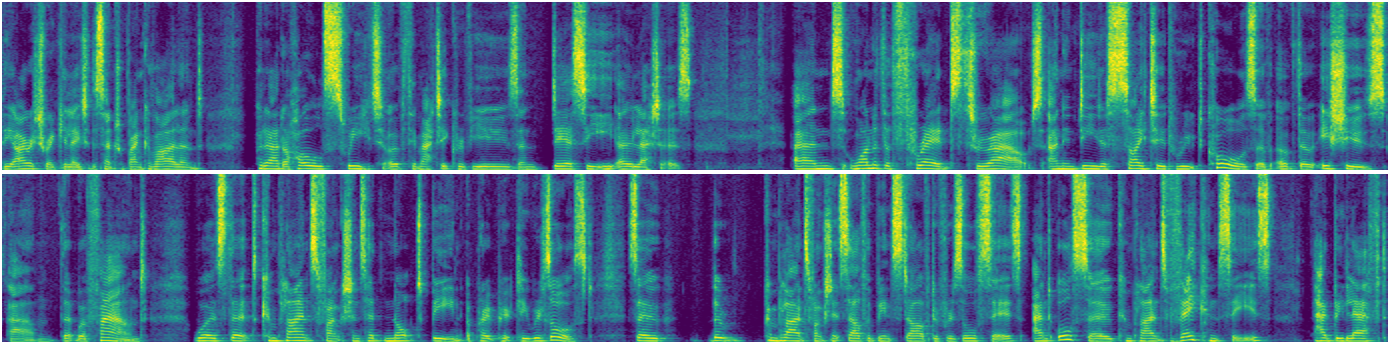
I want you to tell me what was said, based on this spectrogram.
the Irish regulator, the Central Bank of Ireland, put out a whole suite of thematic reviews and Dear CEO letters. And one of the threads throughout, and indeed a cited root cause of, of the issues um, that were found, was that compliance functions had not been appropriately resourced. So the compliance function itself had been starved of resources, and also compliance vacancies had been left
